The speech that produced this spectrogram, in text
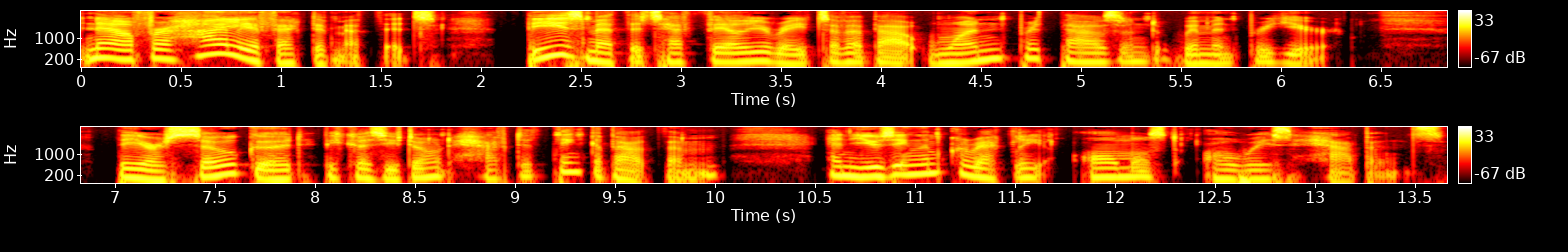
Now, for highly effective methods, these methods have failure rates of about one per thousand women per year. They are so good because you don't have to think about them, and using them correctly almost always happens.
